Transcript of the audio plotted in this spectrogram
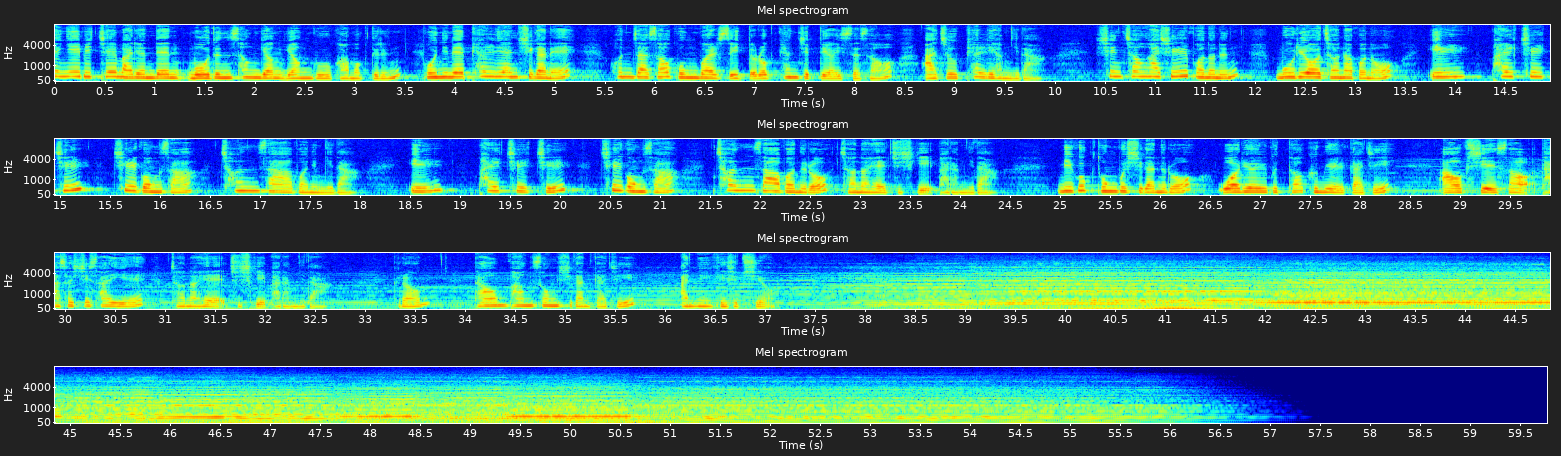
생애 빛에 마련된 모든 성경 연구 과목들은 본인의 편리한 시간에 혼자서 공부할 수 있도록 편집되어 있어서 아주 편리합니다. 신청하실 번호는 무료 전화번호 1-877-704-1004번입니다. 1-877-704-1004번으로 전화해 주시기 바랍니다. 미국 동부 시간으로 월요일부터 금요일까지 9시에서 5시 사이에 전화해 주시기 바랍니다. 그럼 다음 방송 시간까지 안녕히 계십시오.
